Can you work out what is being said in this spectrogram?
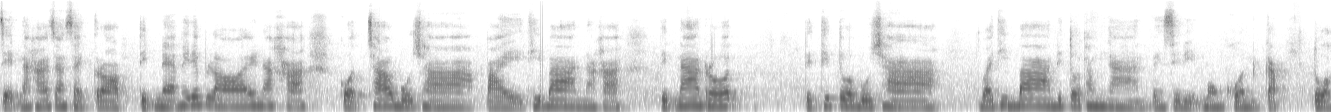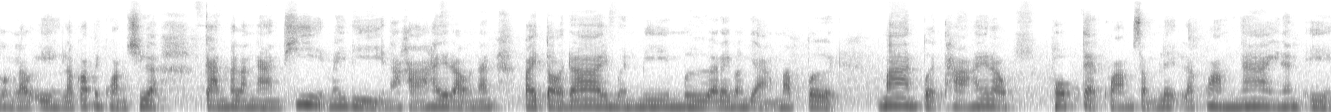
17 นะคะ อาจารย์ใส่กรอบติดแหนบให้เรียบร้อยนะคะ กดเช่าบูชาไปที่บ้านนะคะ ติดหน้ารถ ติดที่ตัวบูชา ไว้ที่บ้านที่โต๊ะทำงาน เป็นสิริมงคลกับตัวของเราเอง แล้วก็เป็นความเชื่อการพลังงานที่ไม่ดีนะคะ ให้เรานั้นไปต่อได้เหมือนมีมืออะไรบางอย่างมาเปิดม่านเปิดทางให้เราพบแต่ความสำเร็จและความง่ายนั่นเอง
